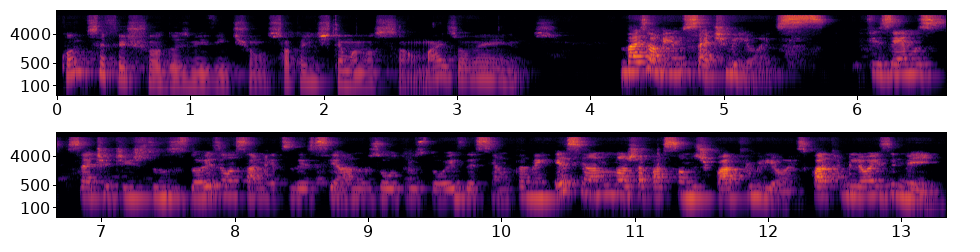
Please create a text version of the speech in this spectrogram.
quanto você fechou 2021? Só para a gente ter uma noção, mais ou menos. Mais ou menos 7 milhões. Fizemos sete dígitos nos dois lançamentos desse ano, nos outros dois desse ano também. Esse ano nós já passamos de 4 milhões, 4 milhões e meio.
